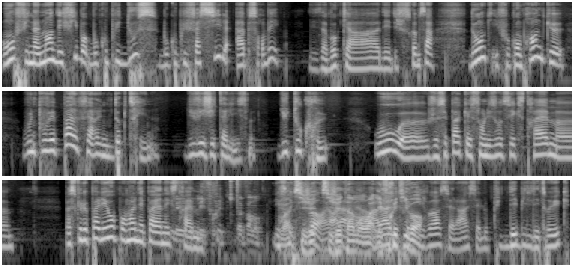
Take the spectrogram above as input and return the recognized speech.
ont finalement des fibres beaucoup plus douces, beaucoup plus faciles à absorber. Des avocats, des, des choses comme ça. Donc, il faut comprendre que vous ne pouvez pas faire une doctrine du végétalisme, du tout cru, ou euh, je ne sais pas quels sont les autres extrêmes. euh, parce que le paléo, pour moi, n'est pas un extrême. Les, fruits, euh, pardon. Les Ouais, si fruitivores, si j'étais là, un moment, alors les fruitivores. c'est là, c'est le plus débile des trucs.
